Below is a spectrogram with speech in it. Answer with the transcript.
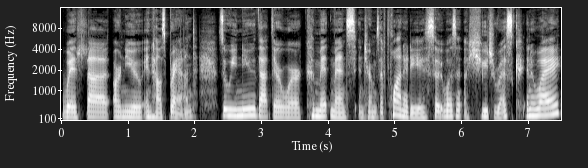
with uh, our new in-house brand. So we knew that there were commitments in terms of quantities, so it wasn't a huge risk in a way.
